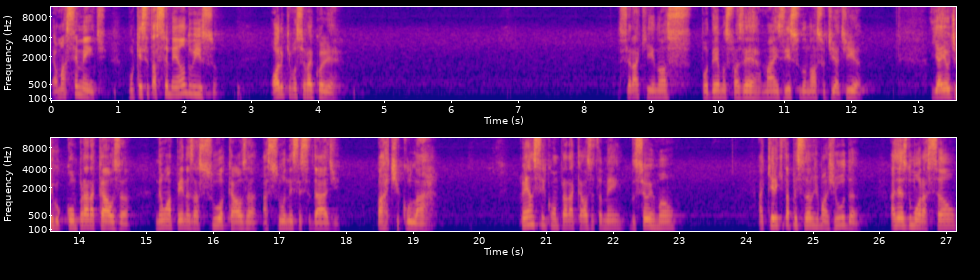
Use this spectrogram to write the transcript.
é uma semente. Porque você está semeando isso. Olha o que você vai colher. Será que nós podemos fazer mais isso no nosso dia a dia? E aí eu digo comprar a causa, não apenas a sua causa, a sua necessidade particular. Pense em comprar a causa também do seu irmão, aquele que está precisando de uma ajuda, às vezes de uma oração,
